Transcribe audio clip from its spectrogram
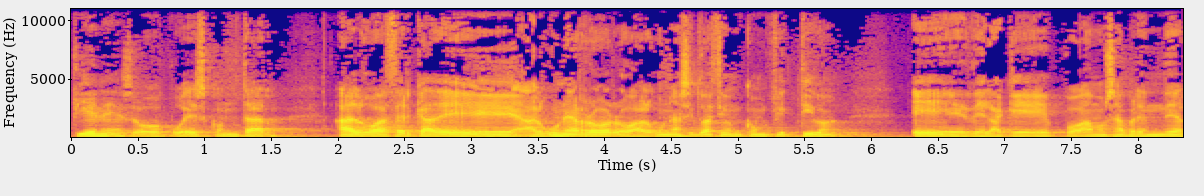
tienes o puedes contar algo acerca de algún error o alguna situación conflictiva eh, de la que podamos aprender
